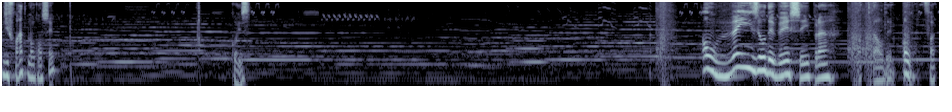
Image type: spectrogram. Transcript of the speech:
De fato, não consigo? Coisa. Talvez eu devesse ir pra dele. Oh, fuck.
